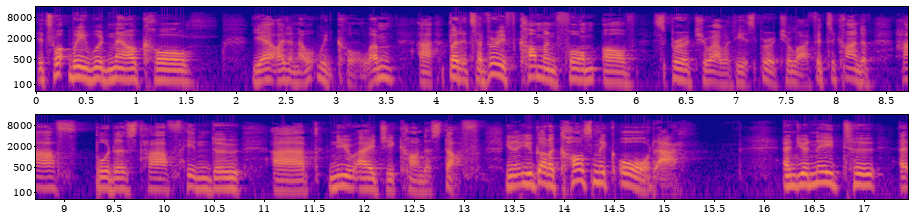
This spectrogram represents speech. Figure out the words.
it's what we would now call, yeah, I don't know what we'd call them, uh, but it's a very common form of spirituality, a spiritual life. It's a kind of half Buddhist, half Hindu, uh, New Agey kind of stuff. You know, you've got a cosmic order, and you need to uh,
